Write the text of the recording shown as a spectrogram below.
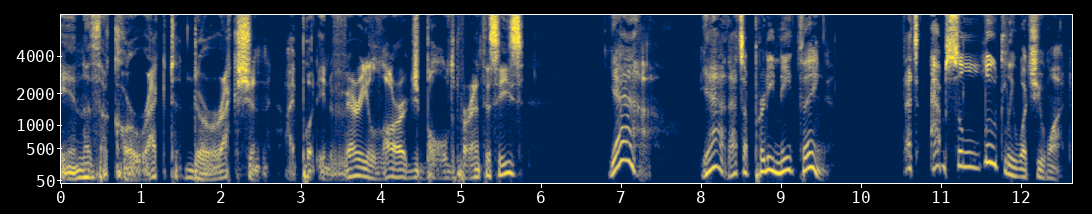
in the correct direction, I put in very large, bold parentheses. Yeah. Yeah, that's a pretty neat thing. That's absolutely what you want.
